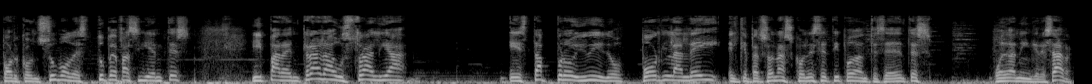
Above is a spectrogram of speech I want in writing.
por consumo de estupefacientes y para entrar a Australia está prohibido por la ley el que personas con ese tipo de antecedentes puedan ingresar.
